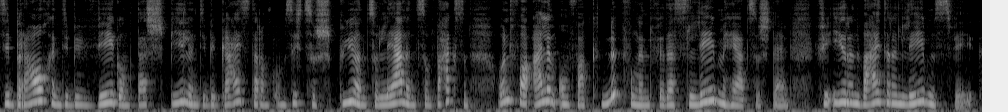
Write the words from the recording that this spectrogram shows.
Sie brauchen die Bewegung, das Spielen, die Begeisterung, um sich zu spüren, zu lernen, zu wachsen und vor allem um Verknüpfungen für das Leben herzustellen, für ihren weiteren Lebensweg.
